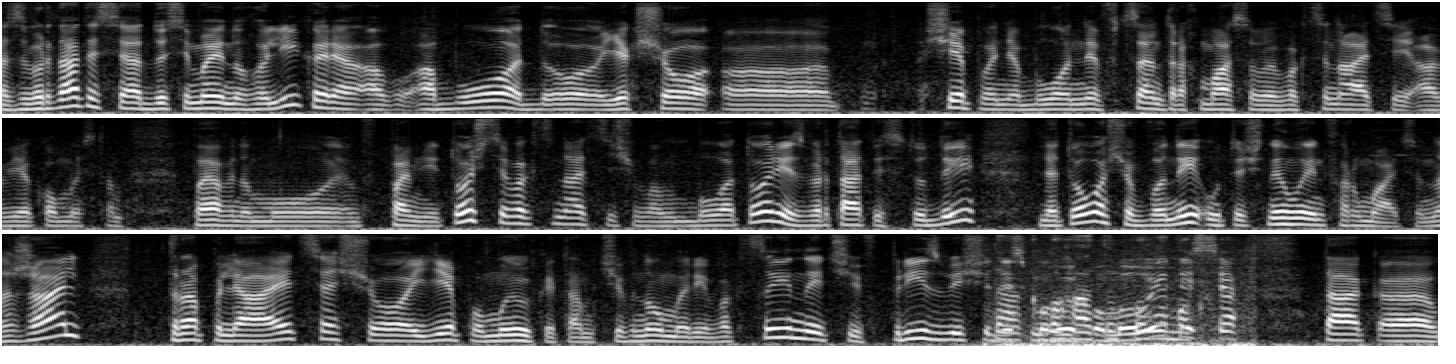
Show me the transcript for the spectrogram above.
Звертатися до сімейного лікаря або до якщо е, щеплення було не в центрах масової вакцинації, а в якомусь там певному в певній точці вакцинації чи в амбулаторії, звертатись туди для того, щоб вони уточнили інформацію. На жаль, трапляється, що є помилки там чи в номері вакцини, чи в прізвищі Так, десь могли помилитися. Так, е,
